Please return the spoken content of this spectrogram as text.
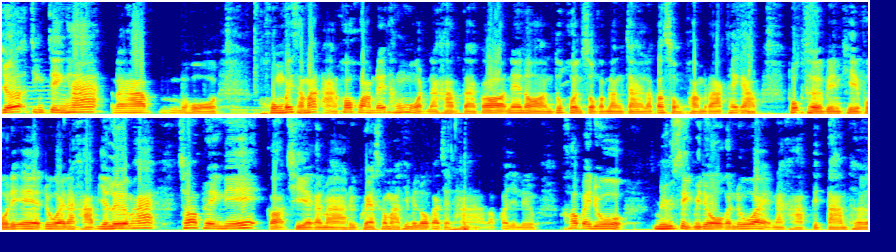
เยอะจริง ๆ ฮะนะครับโอ้โหคงไม่สามารถอ่านข้อความได้ทั้งหมดนะครับ แต่ก็แน่นอนทุกคนส่งกำลังใจแล้วก็ส่งความรักให้กับพวกเธอเบนเค48ด้วยนะครับ อย่าลืมฮะ ชอบเพลงนี้ก็เชียร์กันมา request เข้ามาที่ Mellow 97.5 แล้วก็อย่าลืมเข้าไปดูมิวสิกวิดีโอกันด้วยนะครับ ติดตามเธอ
